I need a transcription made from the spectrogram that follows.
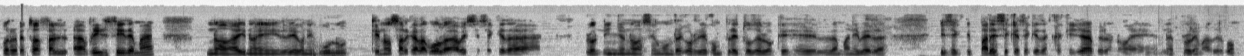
con respecto a, sal- abrirse y demás, no, ahí no hay riesgo ninguno, que no salga la bola, a veces se queda, los niños no hacen un recorrido completo de lo que es el- la manivela y se, parece que se quedan caquilladas, pero no es, no es problema del bombo.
